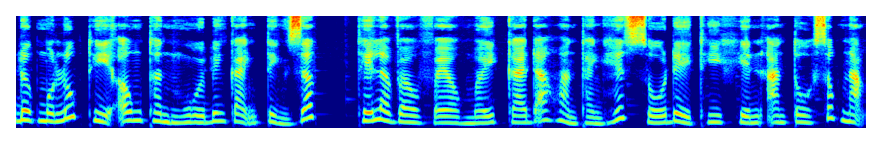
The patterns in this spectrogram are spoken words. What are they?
Được một lúc thì ông thần ngồi bên cạnh tỉnh giấc, Thế là vèo vèo mấy cái đã hoàn thành hết số đề thi khiến Anto sốc nặng.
